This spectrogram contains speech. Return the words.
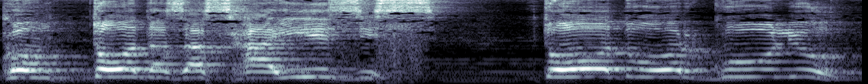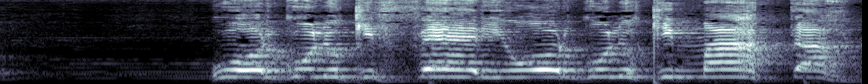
com todas as raízes, todo o orgulho, o orgulho que fere, o orgulho que mata,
